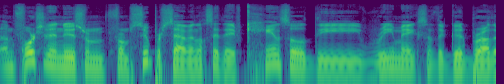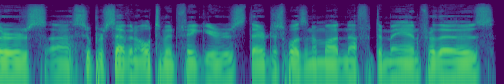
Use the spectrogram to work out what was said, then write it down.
Unfortunate news from from Super Seven. Looks like they've canceled the remakes of the Good Brothers uh, Super Seven Ultimate figures. There just wasn't a, enough demand for those,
